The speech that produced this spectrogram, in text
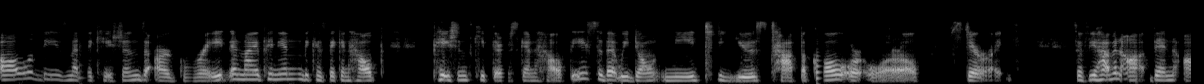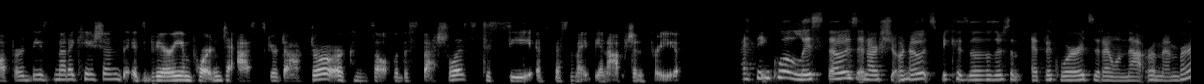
all of these medications are great, in my opinion, because they can help patients keep their skin healthy so that we don't need to use topical or oral steroids. So if you haven't been offered these medications, it's very important to ask your doctor or consult with a specialist to see if this might be an option for you. I think we'll list those in our show notes because those are some epic words that I will not remember.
